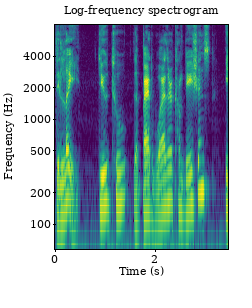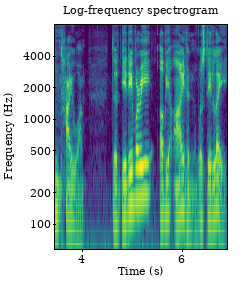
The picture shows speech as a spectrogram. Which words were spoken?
delayed。Due to the bad weather conditions in Taiwan, the delivery of your item was delayed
